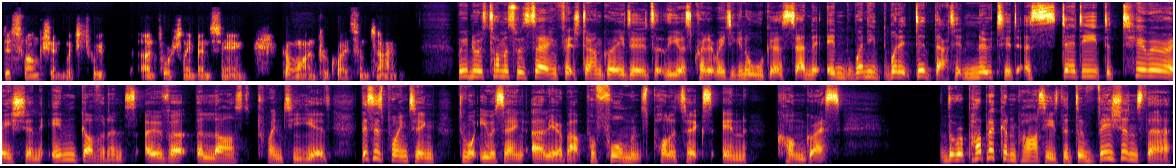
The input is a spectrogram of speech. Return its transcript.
dysfunction, which we've unfortunately been seeing go on for quite some time. But as Thomas was saying, Fitch downgraded the US credit rating in August. And in, when, he, when it did that, it noted a steady deterioration in governance over the last 20 years. This is pointing to what you were saying earlier about performance politics in Congress. The Republican parties, the divisions there,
